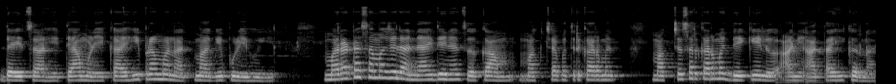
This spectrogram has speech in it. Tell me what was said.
द्यायचं आहे त्यामुळे काही प्रमाणात मागे पुढे होईल. मराठा समाजाला न्याय देण्याचं काम मागच्या पत्रकार मागच्या सरकारमध्ये केलं आणि आताही करणार.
